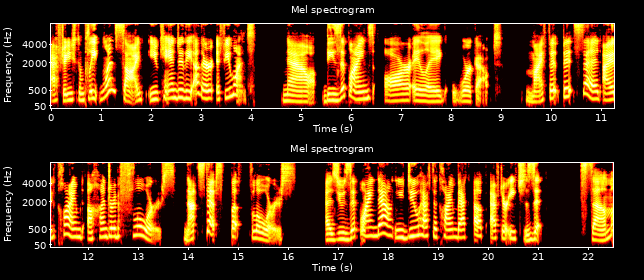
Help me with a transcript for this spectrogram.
After you complete one side, you can do the other if you want. Now, these zip lines are a leg workout. My Fitbit said I had climbed a hundred floors, not steps, but floors. As you zip line down, you do have to climb back up after each zip. Some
